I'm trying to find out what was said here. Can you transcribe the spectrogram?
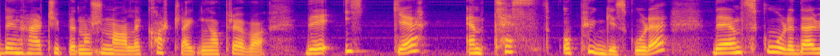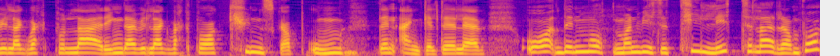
denne type nasjonale kartlegging av prøver. Det er ikke en test- og puggeskole. Det er en skole der vi legger vekt på læring, der vi legger vekt på å ha kunnskap om den enkelte elev. Og den måten man viser tillit til lærerne på,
